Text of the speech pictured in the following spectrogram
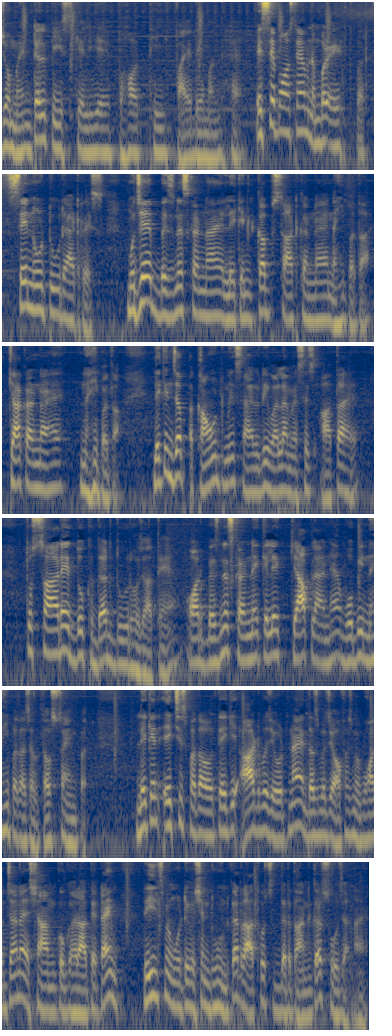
जो मेंटल पीस के लिए बहुत ही फ़ायदेमंद है। इससे पहुँचते हैं हम नंबर एट पर। Say no to rat race मुझे बिज़नेस करना है, लेकिन कब स्टार्ट करना है, नहीं पता। क्या करना है, नहीं पता। लेकिन जब अकाउंट में सैलरी वाला मैसेज आता है तो सारे दुख दर्द दूर हो जाते हैं। और बिज़नेस करने के लिए क्या प्लान है, वो भी नहीं पता चलता उस टाइम पर। लेकिन एक चीज़ पता होती है कि आठ बजे उठना है, दस बजे ऑफ़िस में पहुँच जाना है, शाम को घर आते टाइम रील्स में मोटिवेशन ढूंढ कर रात को चद्दर तान कर सो जाना है।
